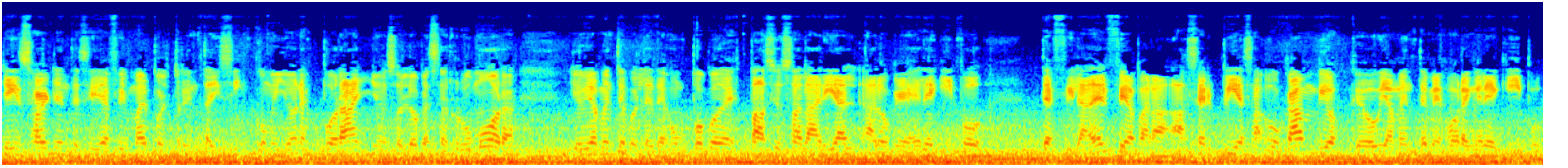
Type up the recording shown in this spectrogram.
James Harden decide firmar por 35 millones por año, eso es lo que se rumora, y obviamente pues le deja un poco de espacio salarial a lo que es el equipo de Filadelfia para hacer piezas o cambios que obviamente mejoren el equipo.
